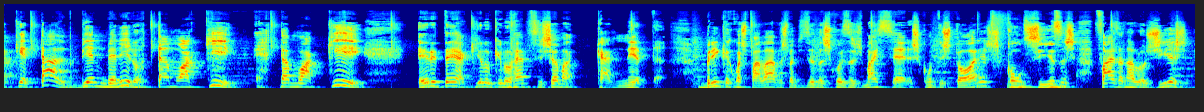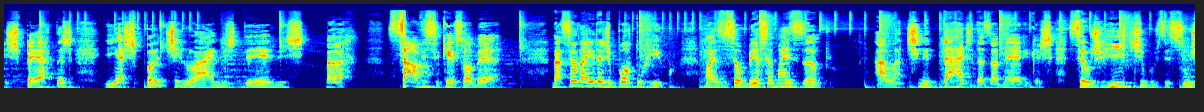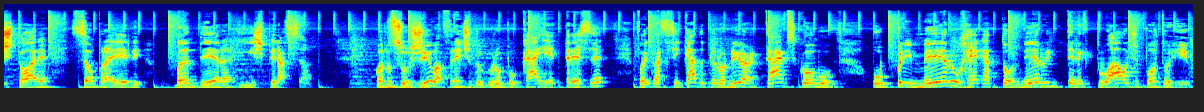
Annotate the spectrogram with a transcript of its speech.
Que tal? Bem-vindo. Estamos aqui. Estamos aqui. Ele tem aquilo que no rap se chama caneta. Brinca com as palavras para dizer das coisas mais sérias. Conta histórias concisas, faz analogias espertas e as punchlines deles. Ah, Salve-se quem souber. Nasceu na ilha de Porto Rico, mas o seu berço é mais amplo a latinidade das Américas, seus ritmos e sua história são para ele bandeira e inspiração. Quando surgiu à frente do grupo Calle 13, foi classificado pelo New York Times como o primeiro regatoneiro intelectual de Porto Rico.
